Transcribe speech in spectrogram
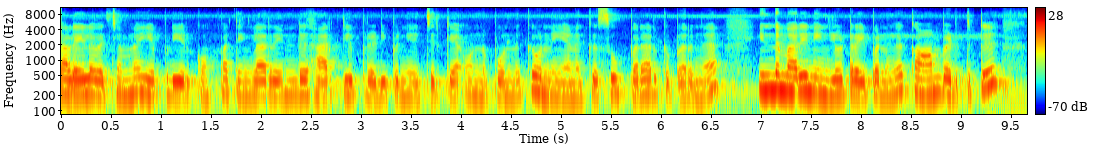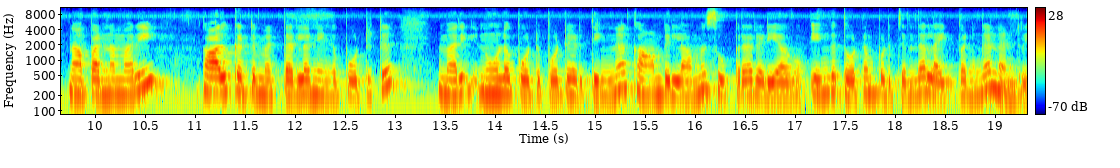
தலையில் வச்சோம்னா எப்படி இருக்கும்? பார்த்தீங்களா ரெண்டு ஹேர் கிளிப் ரெடி பண்ணி வச்சுருக்கேன். ஒன்று பொண்ணுக்கு ஒன்று எனக்கு. சூப்பராக இருக்குது பாருங்கள் இந்த மாதிரி நீங்களும் ட்ரை பண்ணுங்கள் காம்பு எடுத்துகிட்டு நான் பண்ண மாதிரி கால் கட்டு மெத்தடில் நீங்கள் போட்டுட்டு இந்த மாதிரி நூலை போட்டு போட்டு எடுத்திங்கன்னா காம்பு இல்லாமல் சூப்பராக ரெடி ஆகும். எங்கள் தோட்டம் பிடிச்சிருந்தா லைக் பண்ணுங்கள் நன்றி.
